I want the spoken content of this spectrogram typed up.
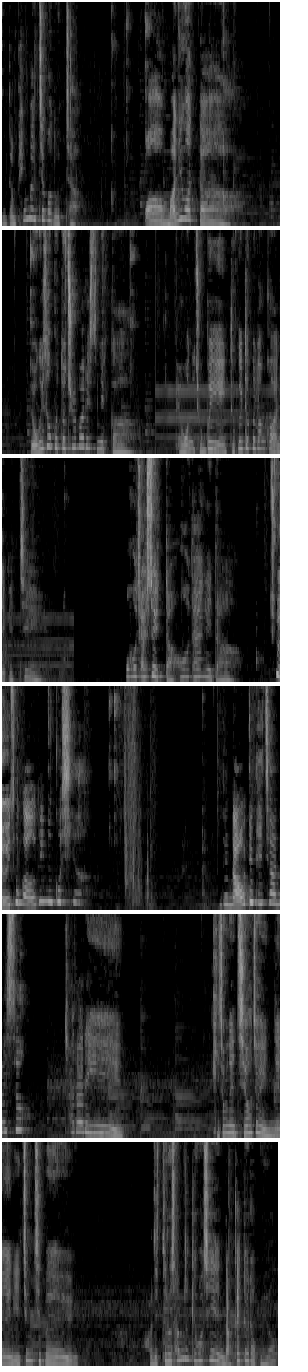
일단 픽만 찍어 놓자. 와, 많이 왔다. 여기서부터 출발했으니까 병원이 좀비 드글드글한 거 아니겠지? 어, 잘 수 있다. 어, 다행이다. 주유소가 어디 있는 곳이야? 근데 나올 때 되지 않았어? 차라리 기존에 지어져 있는 2층 집을 아지트로 삼는 게 훨씬 낫겠더라고요.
